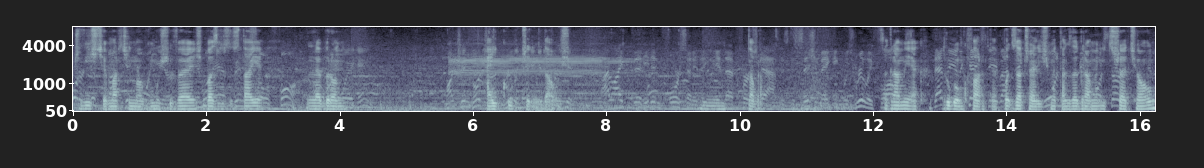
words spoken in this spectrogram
Oczywiście Marcin ma, musi wejść, Bazli zostaje. LeBron. Aj kurczę, nie udało się. Dobra. Zagramy jak drugą kwartę. Zaczęliśmy, tak zagramy i trzecią.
